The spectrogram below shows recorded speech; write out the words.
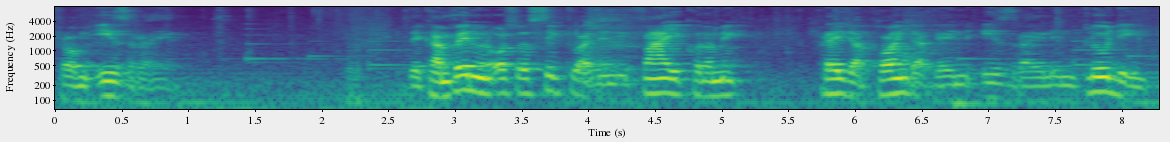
from Israel. The campaign will also seek to identify economic pressure points against Israel, including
